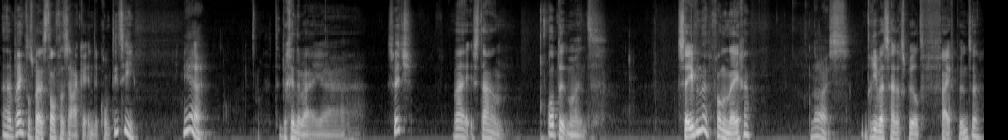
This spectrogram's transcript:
Eh, brengt ons bij de stand van zaken in de competitie. Ja, Te beginnen bij eh, Switch. Wij staan op dit moment zevende van de negen. nice. Drie wedstrijden gespeeld, vijf punten.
